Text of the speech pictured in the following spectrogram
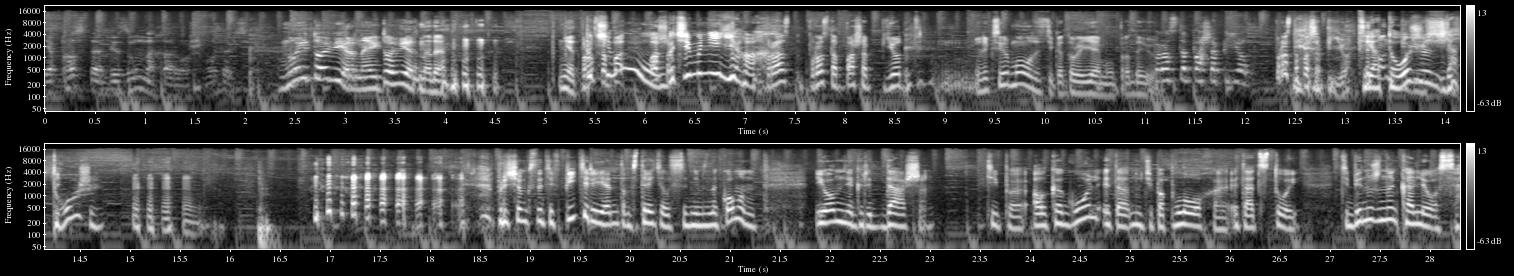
Я просто безумно хорош, вот и все. Ну и то верно, и то верно, да. Нет, просто Почему? Па-? Паша, Почему не я? просто, просто Паша пьет эликсир молодости, который я ему продаю. Просто Паша пьет. Просто Паша пьет. Я Он тоже, пьющий. я тоже. Причем, кстати, в Питере я там встретилась с одним знакомым, и он мне говорит, Даша, типа, алкоголь это, ну, типа, плохо, это отстой. Тебе нужны колеса.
